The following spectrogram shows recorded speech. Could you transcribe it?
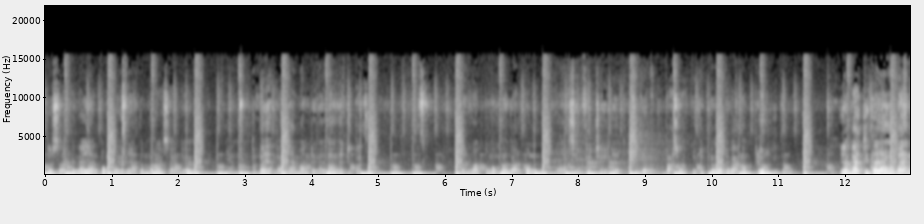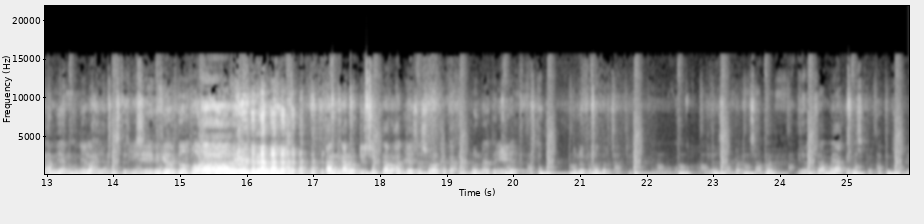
terus akhirnya yang pembuatnya itu merasa nggak nyaman. Apa ya nggak nyaman dengan itu akhirnya dibakar dan waktu membakar pun eh, si videonya itu juga pas waktu dibakar tuh kayak ngeblur gitu loh. Ya kayak di tayangan-tayangan yang inilah yang mistis-mistis Iya, gitu. kan. film-film Ah, horor. kan kalau di shoot kalau ada sesuatu kayak ngeblur nah itu Iya. juga itu benar-benar terjadi. Ya sampai sampai ya itu saya meyakini seperti itu. Jadi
